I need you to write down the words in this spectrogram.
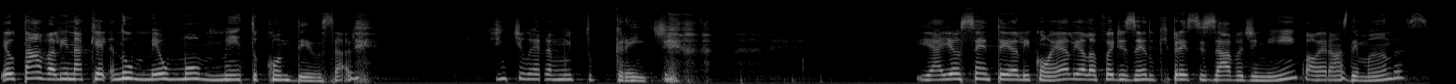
eu estava ali naquele, no meu momento com Deus, sabe? Gente, eu era muito crente. E aí eu sentei ali com ela e ela foi dizendo o que precisava de mim, quais eram as demandas.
